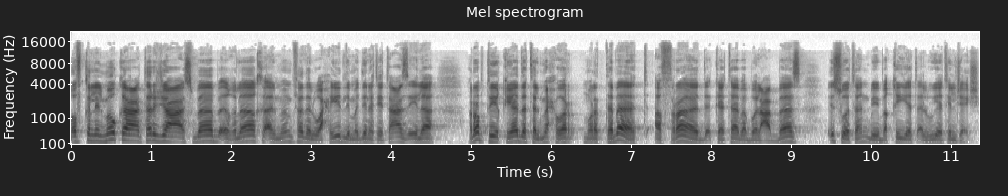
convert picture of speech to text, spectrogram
وفقا للموقع ترجع أسباب إغلاق المنفذ الوحيد لمدينة تعز إلى ربط قيادة المحور مرتبات أفراد كتاب أبو العباس أسوة ببقية ألوية الجيش.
